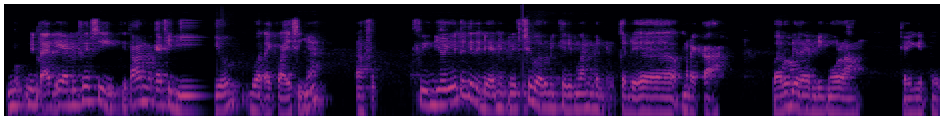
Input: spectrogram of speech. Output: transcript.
minta di enkripsi kita kan pakai video buat ekuasinya nah videonya itu kita di enkripsi baru dikirimkan ke, ke, ke mereka baru di rending ulang kayak gitu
